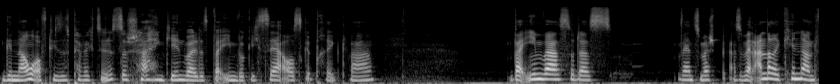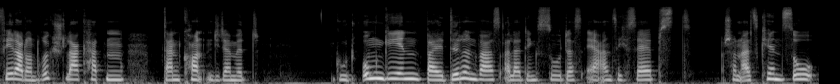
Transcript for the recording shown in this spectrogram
genau auf dieses Perfektionistische eingehen, weil das bei ihm wirklich sehr ausgeprägt war. Bei ihm war es so, dass wenn zum Beispiel, also wenn andere Kinder einen Fehler oder einen Rückschlag hatten, dann konnten die damit gut umgehen. Bei Dylan war es allerdings so, dass er an sich selbst schon als Kind so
